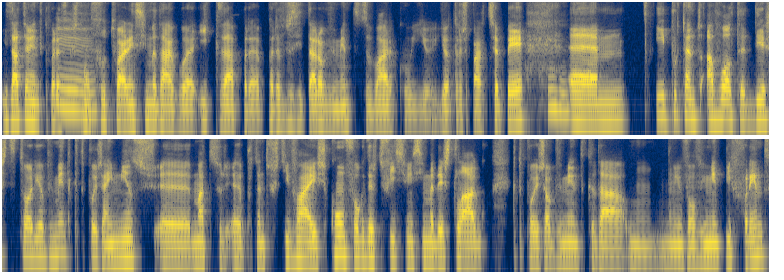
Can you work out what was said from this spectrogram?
Exatamente, que parece hum. que estão a hum. flutuar em cima d'água e que dá para, para visitar, obviamente, de barco e, e outras partes a pé. Uhum. Um, e, portanto, à volta deste story, obviamente que depois há imensos uh, matsuri, uh, portanto, festivais com fogo de artifício em cima deste lago, que depois, obviamente, que dá um, um envolvimento diferente,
